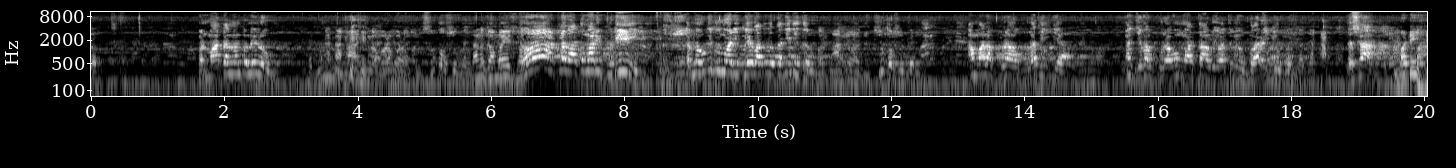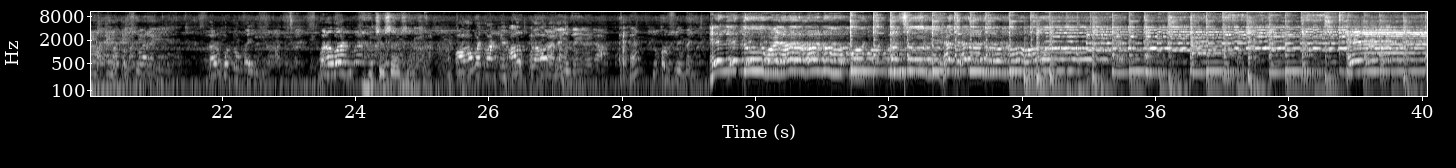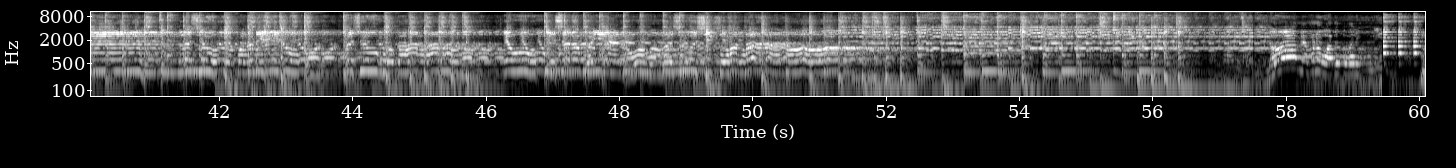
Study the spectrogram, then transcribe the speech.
પણ માતાનું નામ તો નહીં લઉં. શું કહું છું આટલા વાતો મારી પૂરી. તમને હું કીધું મારી બે વાતો તો કદી નહીં કરું. શું કહું છું આ મારા પુરાવા પૂરા થઈ ગયા. અને જેવા પુરાવા માતા આવે એવા તમે ઊભા રહી ગયો. દશા. મડી ખરું ખોટું ભાઈ બરોબર? કોઈ તમારે કેટલો પુરાવા નહીં શું કહું છું? ભાઈ એલે તું વડાલાનું પોત લસુ વિહદરાનું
